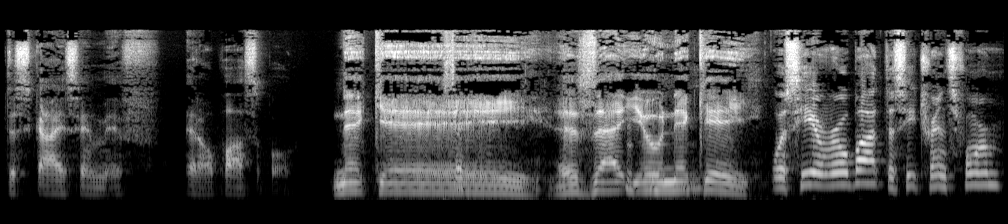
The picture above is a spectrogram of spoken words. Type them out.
disguise him if at all possible. Nikki, is that you, Nikki? Was he a robot? Does he transform?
